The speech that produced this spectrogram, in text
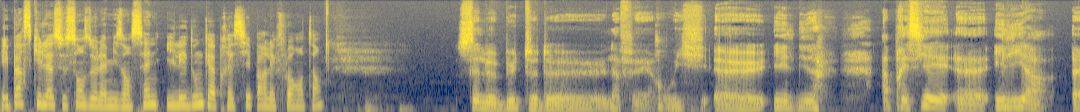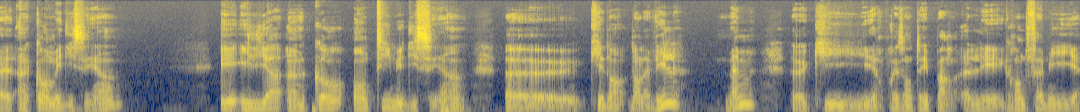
Et parce qu'il a ce sens de la mise en scène, il est donc apprécié par les Florentins c'est le but de l'affaire, oui. Euh, il, euh, y a euh, un camp médicéen et il y a un camp anti-médicéen euh, qui est dans la ville, même, euh, qui est représenté par les grandes familles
